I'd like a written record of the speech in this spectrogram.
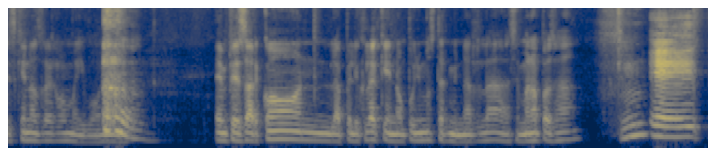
es que no trajo Maybon. empezar con la película que no pudimos terminar la semana pasada. Mm. Eh,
